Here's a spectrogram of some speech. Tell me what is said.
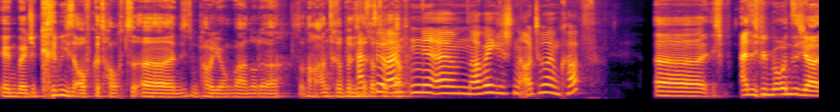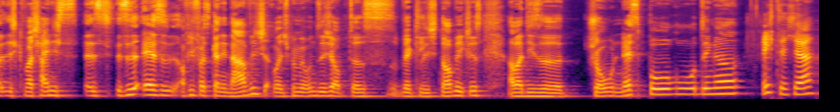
irgendwelche Krimis aufgetaucht äh, in diesem Pavillon waren oder so noch andere Hast du Literatur irgendeinen ähm, norwegischen Autor im Kopf? Äh, ich, also ich bin mir unsicher, ich, wahrscheinlich, es, es ist, er ist auf jeden Fall skandinavisch, aber ich bin mir unsicher, ob das wirklich norwegisch ist. Aber diese Joe Nesboro-Dinger, Richtig, ja.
